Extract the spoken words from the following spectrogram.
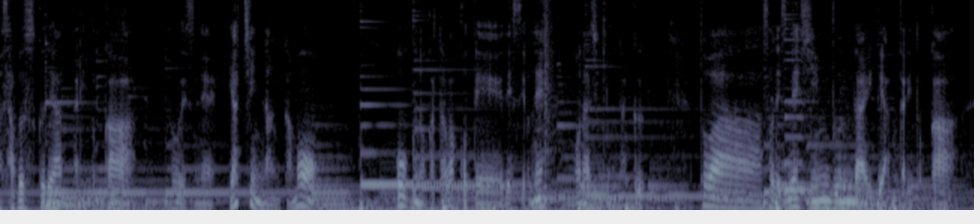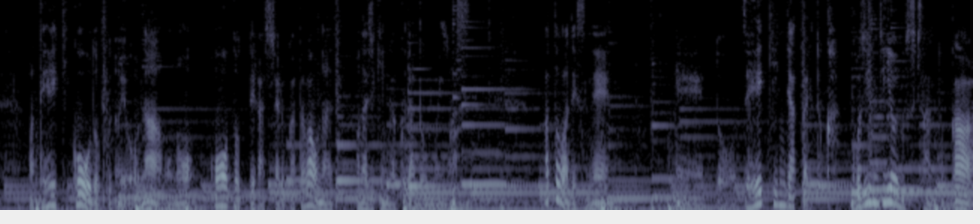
サブスクであったりとかそうですね家賃なんかも多くの方は固定ですよね。同じ金額。とはそうですね新聞代であったりとか、ま、定期購読のようなものを取ってらっしゃる方は同じ金額だと思います。あとはですね、税金であったりとか個人事業主さんとか、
